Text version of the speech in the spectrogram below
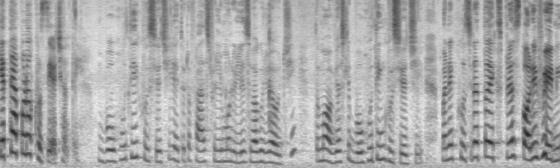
কেতে আপনার খুশি অনেক ବହୁତ ହିଁ ଖୁସି ଅଛି ଯେହେତୁ ଏଇଟା ଫାଷ୍ଟ ଫିଲ୍ମ ମୋ ରିଲିଜ୍ ହେବାକୁ ଯାଉଛି ତ ମୁଁ ଅବଭିୟସ୍ଲି ବହୁତ ହିଁ ଖୁସି ଅଛି ମାନେ ଖୁସିଟା ତ ଏକ୍ସପ୍ରେସ୍ କରି ହୁଏନି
